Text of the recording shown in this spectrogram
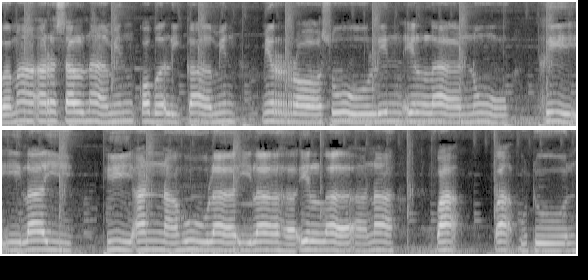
wa ma arsalna min qablika min mir rasulin illa nuhi ilai hi annahu la ilaha illa ana fa fa budun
